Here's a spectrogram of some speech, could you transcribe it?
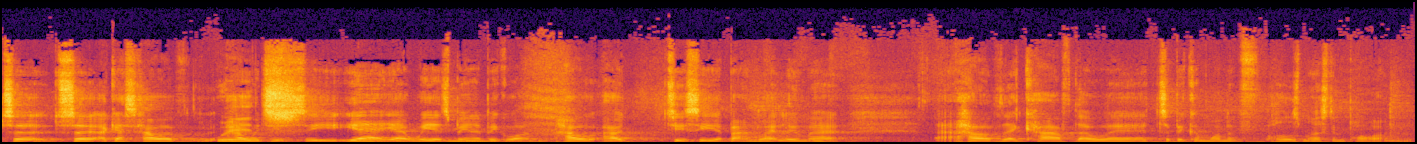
So, so I guess how have, how would you see? Yeah, yeah. Weird's a big one. How how do you see a band like LUMER? uh, How have they carved their way to become one of Hull's most important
